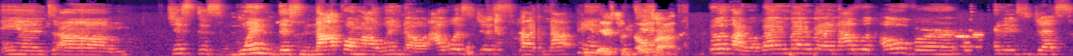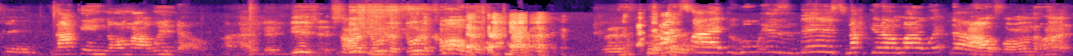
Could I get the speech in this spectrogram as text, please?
and um just this when this knock on my window. I was just like not paying You no attention. time. It was like a bang bang bang and I look over and it's Justin knocking on my window. I had that vision. Saw it through the through the car. And I was like, who is this knocking on my window? Alpha on the hunt.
